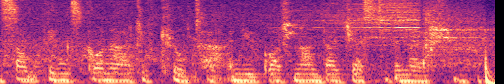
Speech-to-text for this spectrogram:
something's gone out of kilter and you've got an undigested emotion.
